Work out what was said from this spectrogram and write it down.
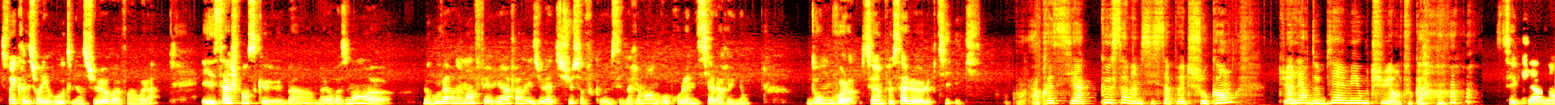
qui sont écrasés sur les routes, bien sûr. Enfin voilà. Et ça, je pense que ben, malheureusement, le gouvernement fait rien, ferme les yeux là-dessus, sauf que c'est vraiment un gros problème ici à La Réunion. Donc voilà, c'est un peu ça le, le petit hic. Après, s'il y a que ça, même si ça peut être choquant, tu as l'air de bien aimer où tu es en tout cas. C'est clair, non.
